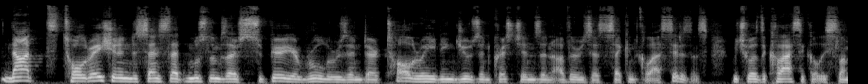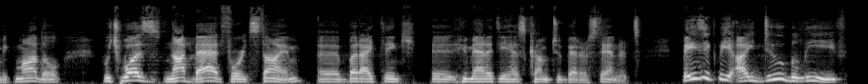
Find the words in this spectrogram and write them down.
not toleration in the sense that Muslims are superior rulers and they're tolerating Jews and Christians and others as second class citizens, which was the classical Islamic model, which was not bad for its time. Uh, but I think uh, humanity has come to better standards. Basically, I do believe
